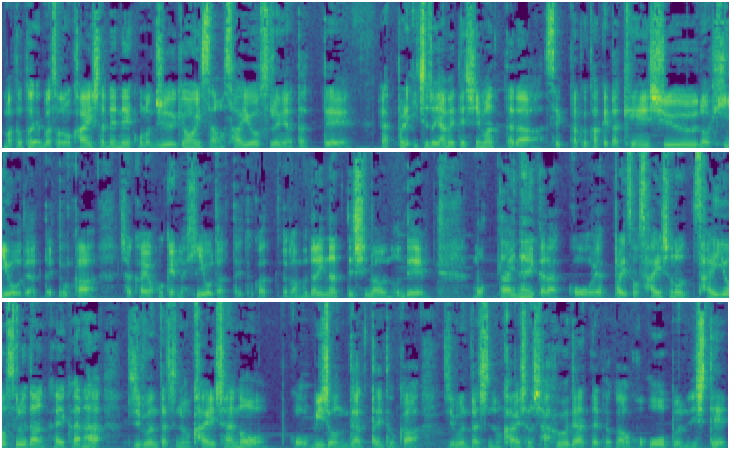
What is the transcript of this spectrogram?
まあ、例えばその会社でね、この従業員さんを採用するにあたって、やっぱり一度辞めてしまったら、せっかくかけた研修の費用であったりとか、社会保険の費用だったりとかっていうのが無駄になってしまうので、もったいないから、こう、やっぱりその最初の採用する段階から自分たちの会社のこう、ビジョンであったりとか、自分たちの会社の社風であったりとかをこうオープンにして、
